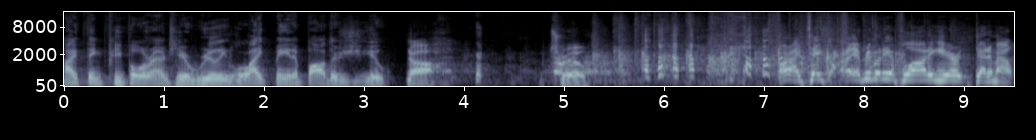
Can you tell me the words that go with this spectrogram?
I think people around here really like me, and it bothers you. Oh, true. All right, take everybody applauding here. Get him out.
